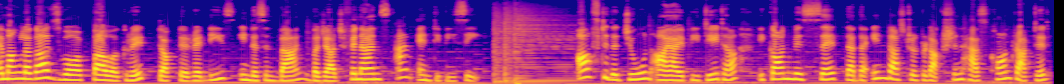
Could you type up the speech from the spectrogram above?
Among laggards were Power Grid, Dr. Reddy's, IndusInd Bank, Bajaj Finance and NTPC. After the June IIP data, economists said that the industrial production has contracted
